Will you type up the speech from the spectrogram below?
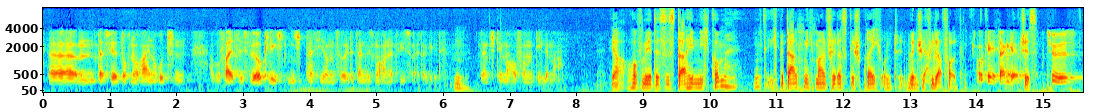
ähm, dass wir doch noch reinrutschen. Aber falls es wirklich nicht passieren sollte, dann wissen wir auch nicht, wie es weitergeht. Mhm. Dann stehen wir auf einem Dilemma. Ja, hoffen wir, dass es dahin nicht kommt. Ich bedanke mich mal für das Gespräch und wünsche ja. viel Erfolg. Okay, danke. Tschüss. Tschüss.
